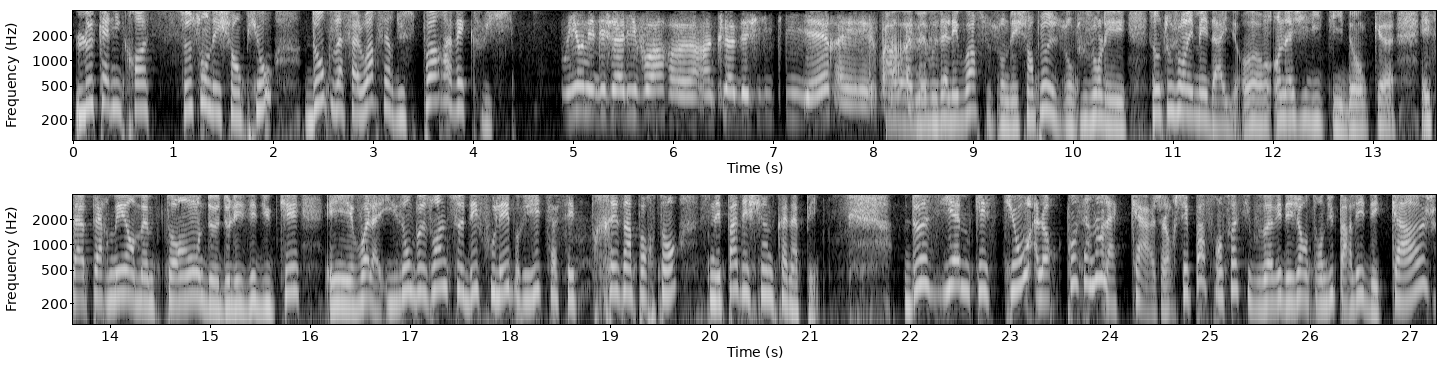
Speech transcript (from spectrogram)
Le canicross, ce sont des champions. Donc va falloir faire du sport avec lui. Oui, on est déjà allé voir euh, un club d'agility hier et voilà. Ah ouais, mais vous allez voir, ce sont des champions, ils ont toujours les, ils ont toujours les médailles en, en agility. Donc, euh, et ça permet en même temps de, de les éduquer. Et voilà, ils ont besoin de se défouler, Brigitte, ça c'est très important. Ce n'est pas des chiens de canapé. Deuxième question. Alors concernant la cage, alors je sais pas François si vous avez déjà entendu parler des cages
